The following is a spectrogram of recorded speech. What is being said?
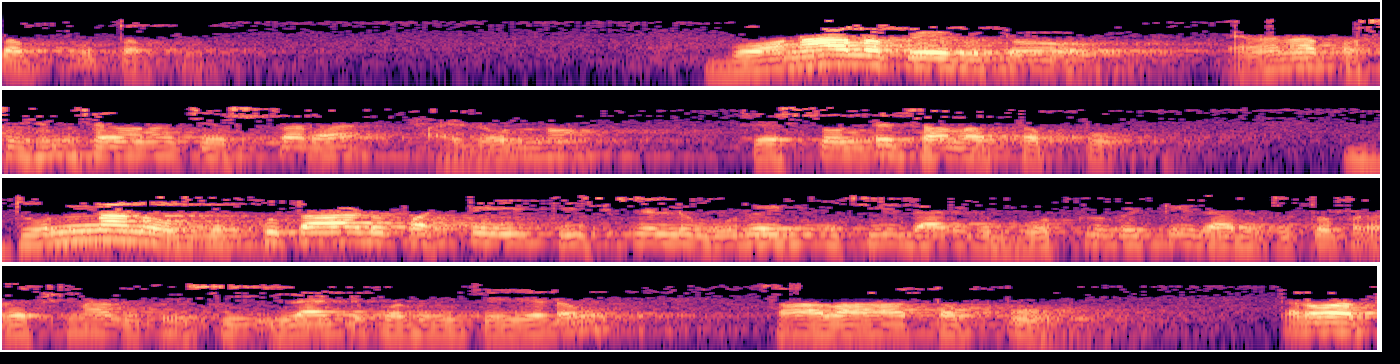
తప్పు తప్పు. బోనాల పేరుతో ఏమైనా పశుహింస ఏమైనా చేస్తారా? ఐ డోంట్ నో చేస్తుంటే చాలా తప్పు. దున్నను ముక్కుతాడు పట్టి తీసుకెళ్ళి ఊరేగించి దానికి బొట్లు పెట్టి దాని చుట్టూ ప్రదక్షిణాలు చేసి ఇలాంటి పనులు చేయడం చాలా తప్పు. తర్వాత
